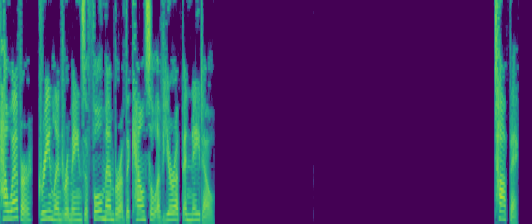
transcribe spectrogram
However, Greenland remains a full member of the Council of Europe and NATO. Topic:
